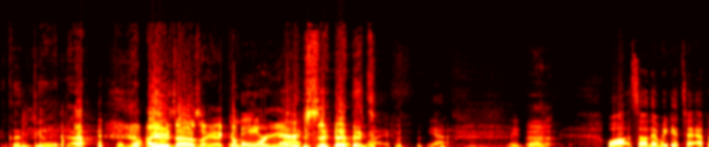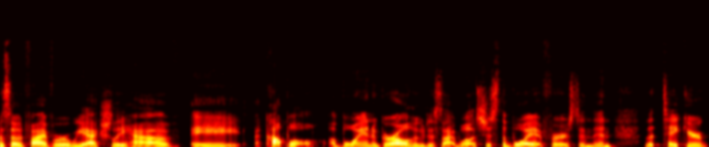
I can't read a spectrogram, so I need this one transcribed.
I couldn't deal with that. I was, I was like a couple Laid more back years. housewife. Yeah, laid Uh. Well, so then we get to episode five where we actually have a a couple, a boy and a girl, who decide. Well, it's just the boy at first, and then let, take your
